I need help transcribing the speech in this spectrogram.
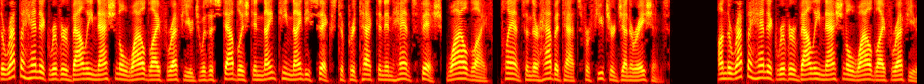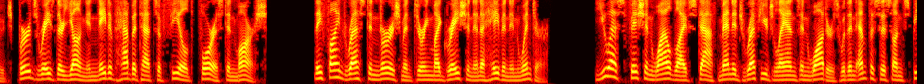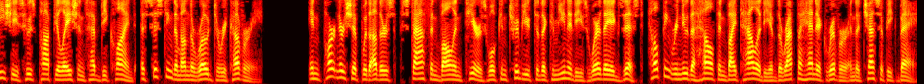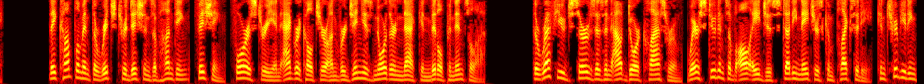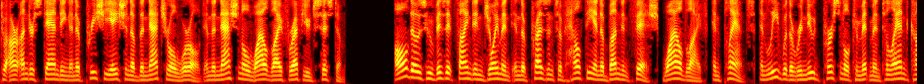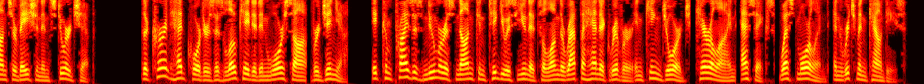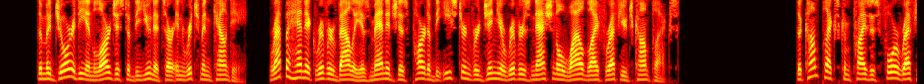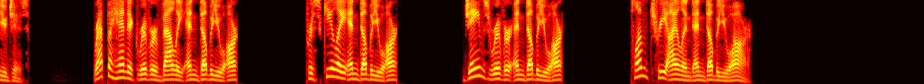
The Rappahannock River Valley National Wildlife Refuge was established in 1996 to protect and enhance fish, wildlife, plants and their habitats for future generations. On the Rappahannock River Valley National Wildlife Refuge, birds raise their young in native habitats of field, forest and marsh. They find rest and nourishment during migration and a haven in winter. U.S. Fish and Wildlife staff manage refuge lands and waters with an emphasis on species whose populations have declined, assisting them on the road to recovery. In partnership with others, staff and volunteers will contribute to the communities where they exist, helping renew the health and vitality of the Rappahannock River and the Chesapeake Bay. They complement the rich traditions of hunting, fishing, forestry and agriculture on Virginia's northern neck and middle peninsula. The refuge serves as an outdoor classroom, where students of all ages study nature's complexity, contributing to our understanding and appreciation of the natural world and the National Wildlife Refuge system. All those who visit find enjoyment in the presence of healthy and abundant fish, wildlife, and plants, and leave with a renewed personal commitment to land conservation and stewardship. The current headquarters is located in Warsaw, Virginia. It comprises numerous non-contiguous units along the Rappahannock River in King George, Caroline, Essex, Westmoreland, and Richmond counties. The majority and largest of the units are in Richmond County. Rappahannock River Valley is managed as part of the Eastern Virginia Rivers National Wildlife Refuge Complex. The complex comprises four refuges Rappahannock River Valley NWR Presqu'île NWR James River NWR Plum Tree Island NWR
